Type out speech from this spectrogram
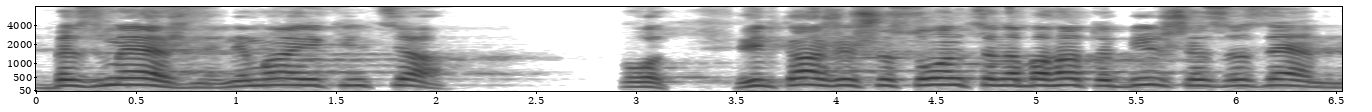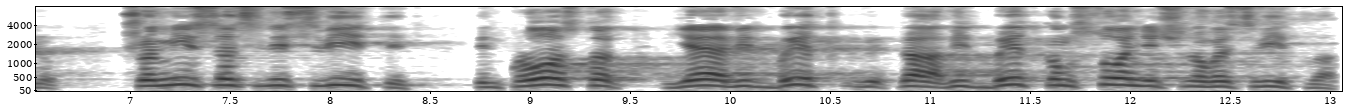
безмежний, немає кінця. От. Він каже, що сонце набагато більше за землю, що місяць не світить. Він просто є відбит, да, відбитком сонячного світла,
